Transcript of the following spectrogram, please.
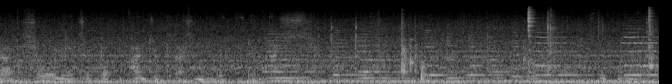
から醤油をちょっとパンチを効かせて入れます。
